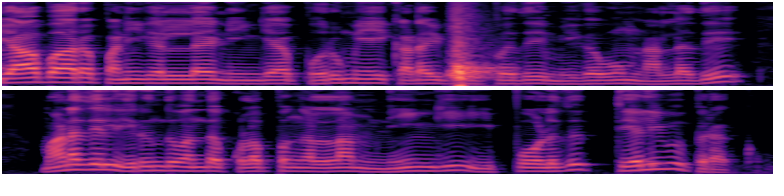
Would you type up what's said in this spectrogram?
வியாபார பணிகளில் நீங்கள் பொறுமையை கடைபிடிப்பது மிகவும் நல்லது. மனதில் இருந்து வந்த குழப்பங்கள்லாம் நீங்கி இப்பொழுது தெளிவு பிறக்கும்.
